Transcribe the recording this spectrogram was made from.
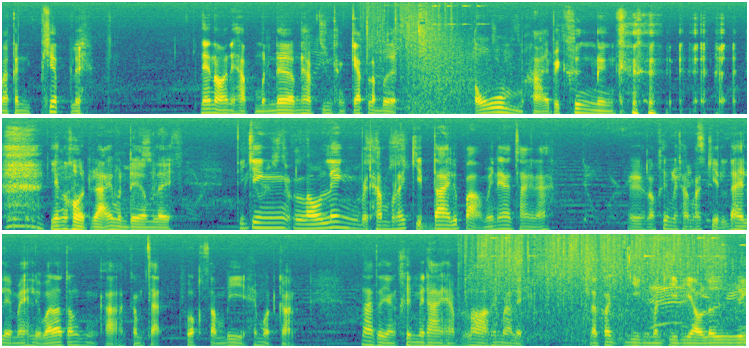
มากันเพียบเลย แน่นอนนะครับเหมือนเดิมนะครับยิงถังแก๊สระเบิดตุ้มหายไปครึ่งหนึ่งยังโหดร้ายเหมือนเดิมเลย จริงๆ เราเร่งไปทำภารกิจได้หรือเปล่าไม่แน่ใจนะ เออเราขึ้นไปทำภารกิจได้เลยไหมหรือว่าเราต้องอากำจัดพวกซอมบี้ให้หมดก่อน น่าจะยังขึ้นไม่ได้ครับล่อขึ้นมาเลย แล้วก็ยิงมันทีเดียวเลย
